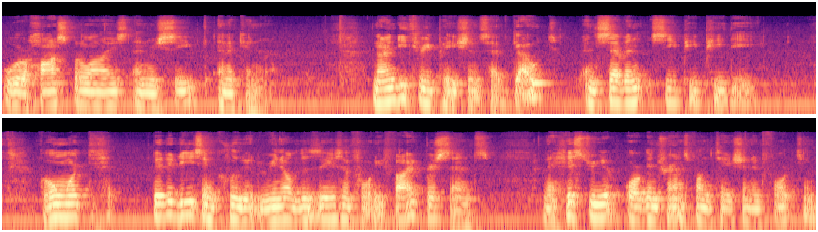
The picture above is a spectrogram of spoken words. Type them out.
were hospitalized, and received anakinra. 93 patients had gout and 7 CPPD. Comorbidities included renal disease in 45% and a history of organ transplantation in 14%.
